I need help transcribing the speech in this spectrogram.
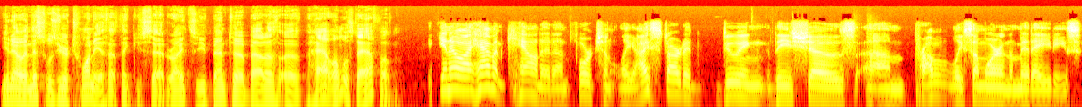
You know and this was your 20th i think you said right? So you've been to about a, a half almost half of them you know, I haven't counted, unfortunately. I started doing these shows um, probably somewhere in the mid 80s.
